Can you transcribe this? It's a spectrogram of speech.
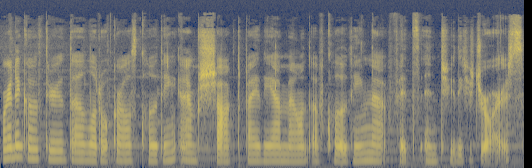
We're gonna go through the little girl's clothing and I'm shocked by the amount of clothing that fits into these drawers.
